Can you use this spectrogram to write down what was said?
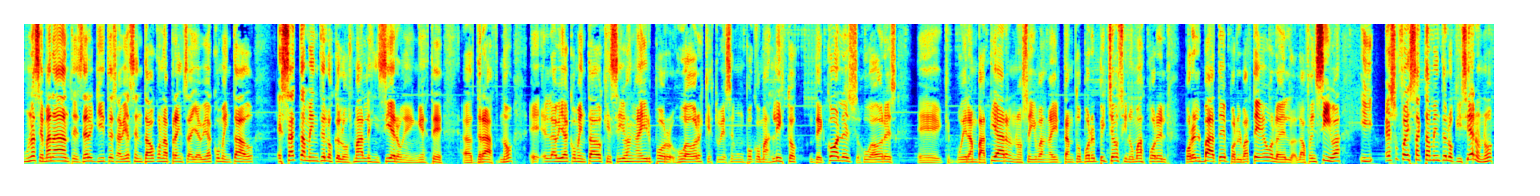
una semana antes, Derek Jeter se había sentado con la prensa y había comentado exactamente lo que los Marlins hicieron en este uh, draft, ¿no? Eh, él había comentado que se iban a ir por jugadores que estuviesen un poco más listos de college, jugadores eh, que pudieran batear, no se iban a ir tanto por el picheo, sino más por el, por el bate, por el bateo, la, ofensiva. Y eso fue exactamente lo que hicieron, ¿no?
